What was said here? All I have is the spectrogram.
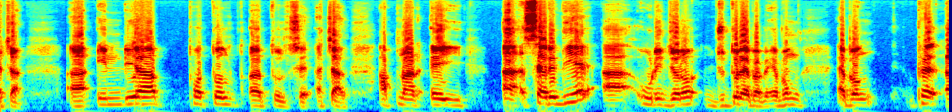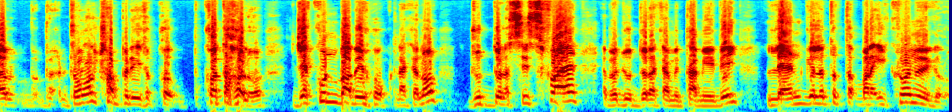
আচ্ছা ইন্ডিয়া পতল তুলছে। আচ্ছা আপনার এই ছেড়ে দিয়ে উনি যেন যুদ্ধ এভাবে এবং এবং ডোনাল্ড ট্রাম্পের কথা হলো যে কোন ভাবে হোক না কেন যুদ্ধটা সিসফায়ার এবং যুদ্ধটাকে আমি থামিয়ে দিই ল্যান্ড গেলে তো মানে ইউক্রেনের গেল,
